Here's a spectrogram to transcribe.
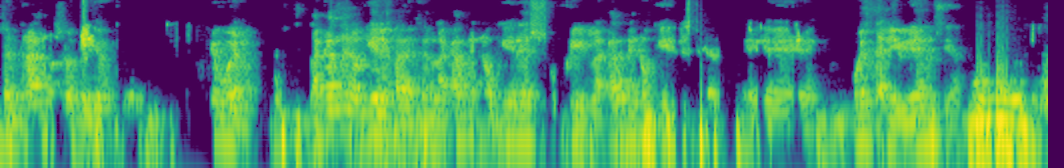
centrarnos en lo que Dios quiere. Qué bueno. La carne no quiere padecer, la carne no quiere sufrir, la carne no quiere ser eh, puesta en evidencia. Dios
